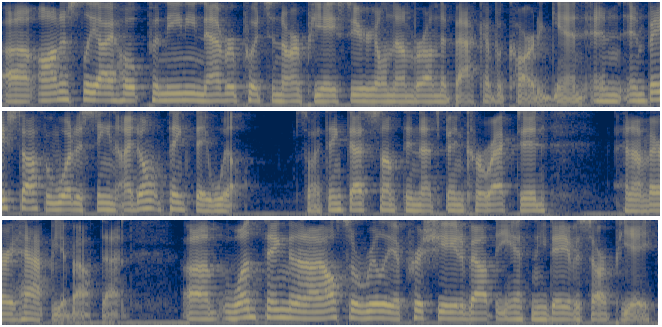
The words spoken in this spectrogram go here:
Uh, honestly, I hope Panini never puts an RPA serial number on the back of a card again. And, and based off of what is seen, I don't think they will. So I think that's something that's been corrected, and I'm very happy about that. Um, one thing that I also really appreciate about the Anthony Davis RPA,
